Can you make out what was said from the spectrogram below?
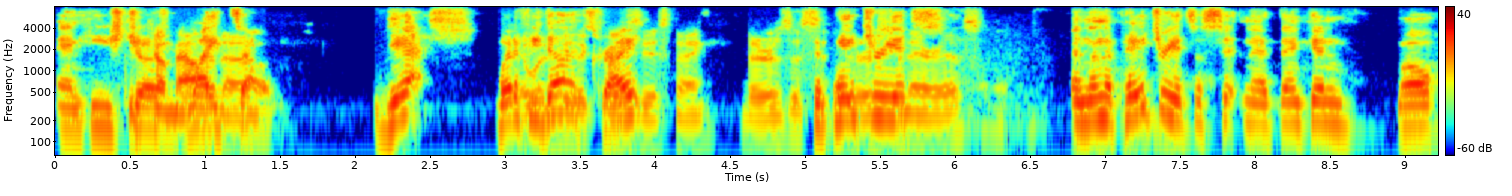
and he's He'd just lights out. Yes. What if he does? the craziest right? thing. There's a the Patriots, and then the Patriots are sitting there thinking, well,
